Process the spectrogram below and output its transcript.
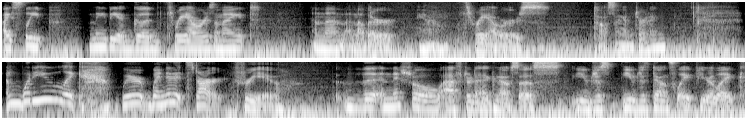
I sleep maybe a good three hours a night, and then another, you know, three hours tossing and turning. And what do you like? Where? When did it start for you? The initial after diagnosis, you just you just don't sleep. You're like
